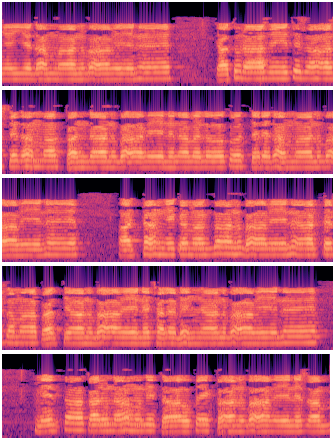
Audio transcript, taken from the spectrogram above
ඤය්‍ය ධම්මානුභාවේන චතුරාසීති සහස්‍ර ධම්මස්කන්ධානුභාවේන නව ලෝකෝත්තර ධම්මානුභාවේන අට්ඨං එකමග්ගානුභාවේන අට්ඨ සමාපත්‍යානුභාවේන චලබිඤ්ඤානුභාවේන මෙත්තා කරුණා මුදිතා උපේක්ඛානුභාවේන සම්බ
